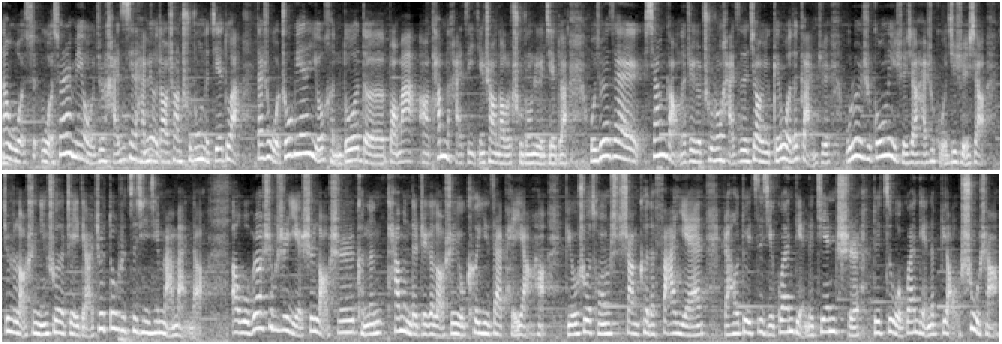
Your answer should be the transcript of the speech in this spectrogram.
那我虽我虽然没有，就是孩子现在还没有到上初中的阶段，但是我周边有很多的宝妈啊，他们的孩子已经上到了初中这个阶段。我觉得在香港的这个初中孩子的教育，给我的感觉，无论是公立学校还是国际学校，就是老师您说的这一点，就都是自信心满满的啊。我不知道是不是也是老师可能他们的这个老师有刻意在培养哈，比如说从上上课的发言，然后对自己观点的坚持，对自我观点的表述上，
